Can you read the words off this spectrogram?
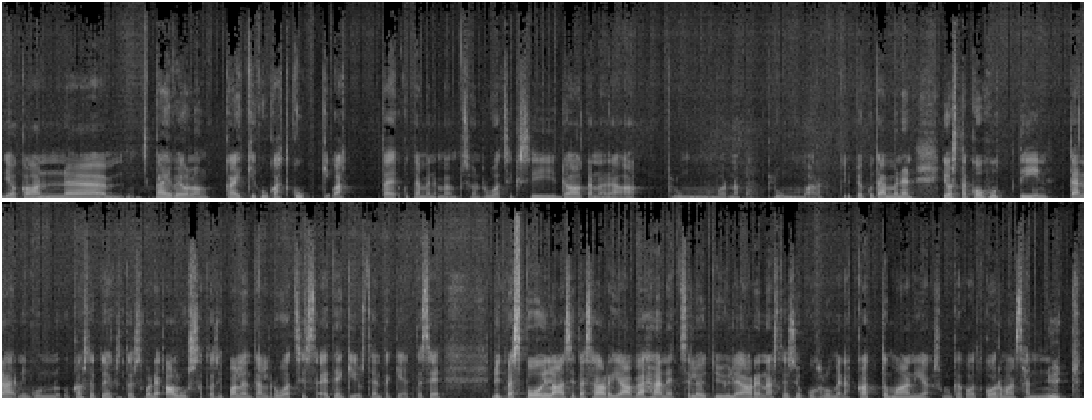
joka on päivä, jolloin kaikki kukat kukkivat, tai joku tämmöinen, se on ruotsiksi Dagana ja Plummarna Plummar, tyyppi joku tämmöinen, josta kohuttiin tänä niin kuin 2019 vuoden alussa tosi paljon täällä Ruotsissa, etenkin just sen takia, että se, nyt mä spoilaan sitä sarjaa vähän, että se löytyy Yle Areenasta, jos joku haluaa mennä katsomaan ja sulkakoot korvansa nyt,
